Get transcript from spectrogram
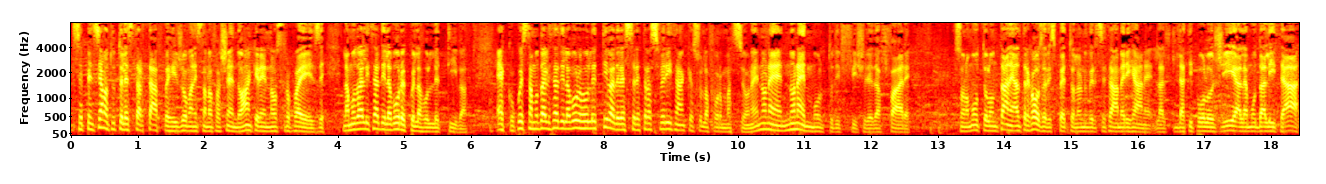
se pensiamo a tutte le start-up che i giovani stanno facendo anche nel nostro paese, la modalità di lavoro è quella collettiva. Ecco, questa modalità di lavoro collettiva deve essere trasferita anche sulla formazione e non è, non è molto difficile da fare sono molto lontane altre cose rispetto alle università americane, la, la, tipologia, la modalità,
